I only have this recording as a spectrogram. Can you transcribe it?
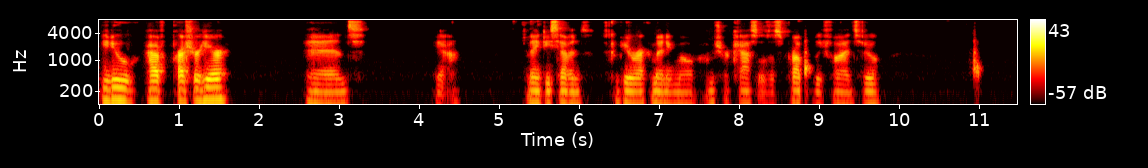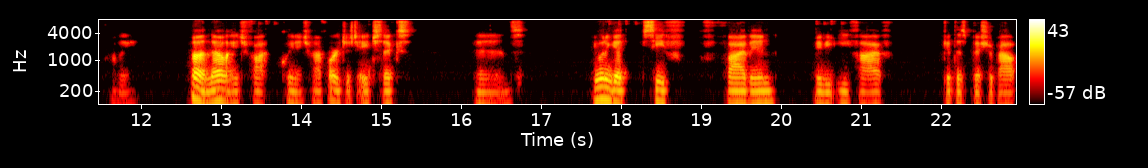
you do have pressure here, and yeah, 97 computer recommending move. I'm sure castles is probably fine too. Probably. Oh, now h5, queen h5, or just h6, and you want to get c5 in, maybe e5, get this bishop out.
